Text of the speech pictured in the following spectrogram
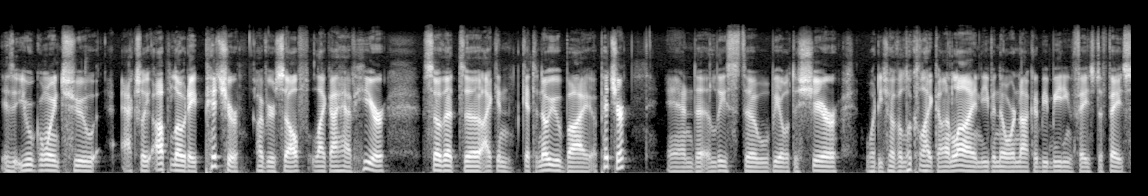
is that you're going to actually upload a picture of yourself like I have here so that uh, I can get to know you by a picture and uh, at least uh, we'll be able to share what each other look like online even though we're not going to be meeting face to face.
